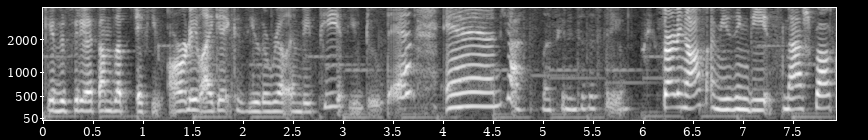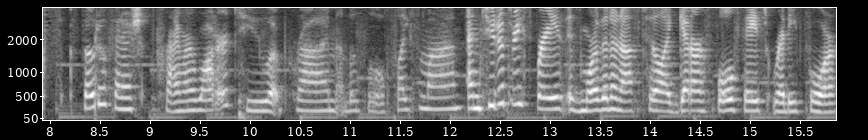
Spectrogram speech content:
Give this video a thumbs up if you already like it because you're the real MVP if you do that. And yeah, let's get into this video. Starting off, I'm using the Smashbox Photo Finish Primer Water to prime this little face of mine. And two to three sprays is more than enough to like get our full face ready for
